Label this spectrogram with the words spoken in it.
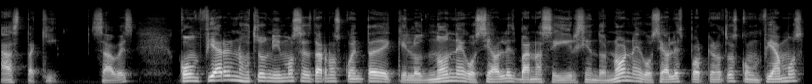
hasta aquí. ¿sabes? Confiar en nosotros mismos es darnos cuenta de que los no negociables van a seguir siendo no negociables porque nosotros confiamos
